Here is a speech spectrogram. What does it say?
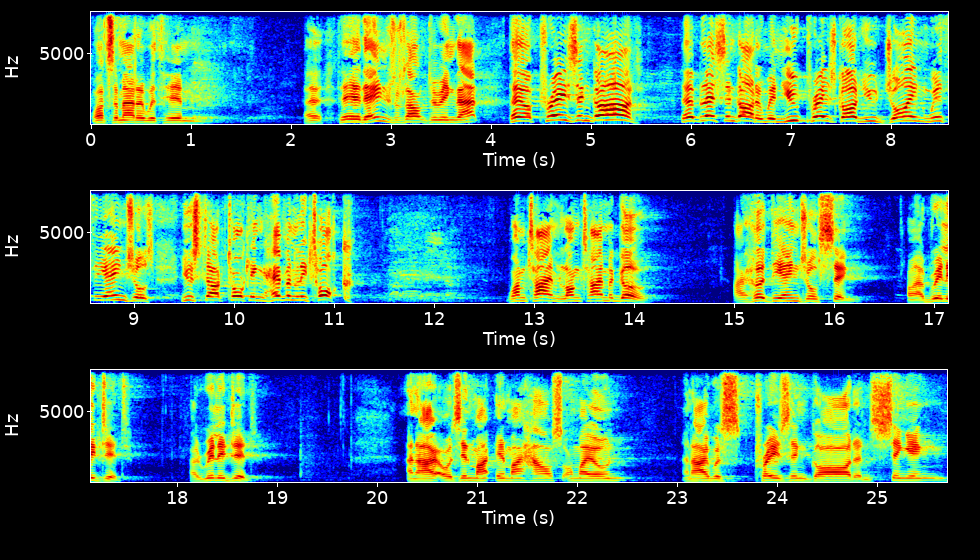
What's the matter with him? Uh, the, the angels aren't doing that. They are praising God. They're blessing God. And when you praise God, you join with the angels. You start talking heavenly talk. One time, long time ago, I heard the angels sing. I really did. I really did. And I was in my, in my house on my own, and I was praising God and singing.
